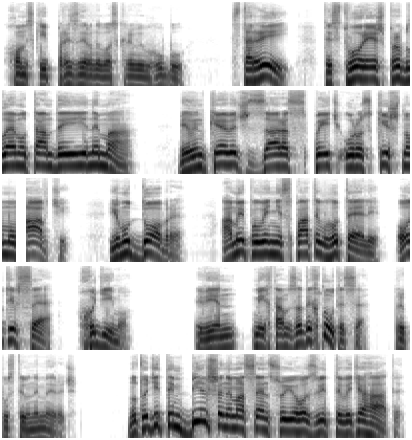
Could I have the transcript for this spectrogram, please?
Хомський презирливо скривив губу. Старий, ти створюєш проблему там, де її нема. Білинкевич зараз спить у розкішному авті. Йому добре, а ми повинні спати в готелі. От і все. Ходімо. Він міг там задихнутися, припустив Немирич. Ну тоді тим більше нема сенсу його звідти витягати.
